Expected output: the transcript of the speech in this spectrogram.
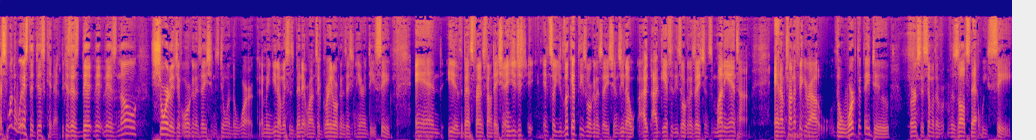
I just wonder where's the disconnect because there's there, there, there's no shortage of organizations doing the work. I mean, you know, Mrs. Bennett runs a great organization here in D.C. and you know, the Best Friends Foundation, and you just and so you look at these organizations. You know, I, I give to these organizations money and time, and I'm trying to figure out the work that they do versus some of the results that we see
